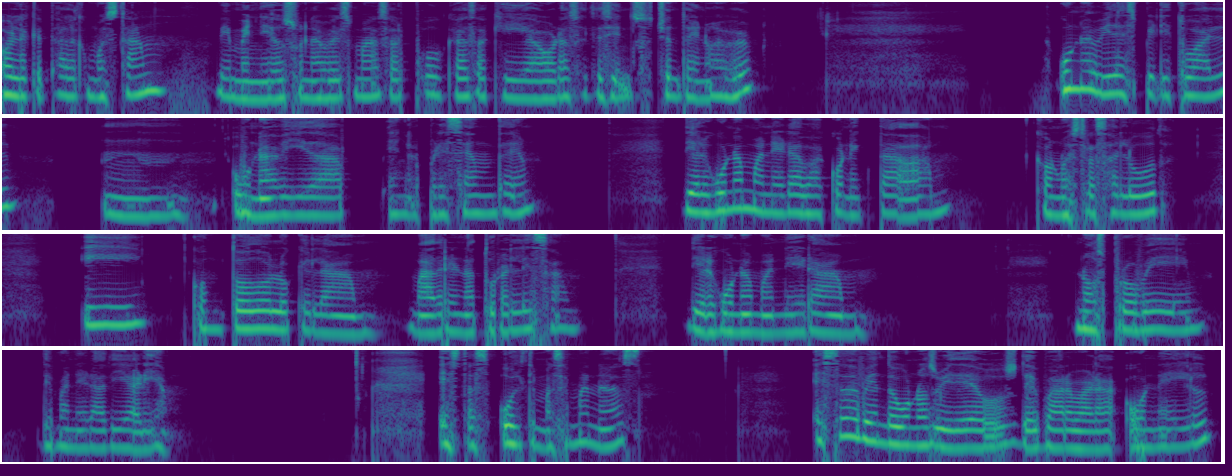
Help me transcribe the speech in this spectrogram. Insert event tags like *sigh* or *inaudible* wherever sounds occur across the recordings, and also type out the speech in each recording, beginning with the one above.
Hola, ¿qué tal? ¿Cómo están? Bienvenidos una vez más al podcast aquí ahora 789. Una vida espiritual, mm, una vida en el presente, de alguna manera va conectada con nuestra salud y con todo lo que la madre naturaleza de alguna manera nos provee de manera diaria estas últimas semanas estaba viendo unos videos de Bárbara O'Neill,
